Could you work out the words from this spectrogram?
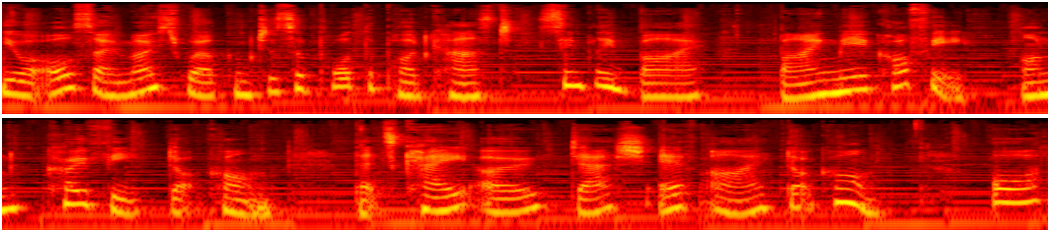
You are also most welcome to support the podcast simply by buying me a coffee on ko-fi.com. That's ko-fi.com. Or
